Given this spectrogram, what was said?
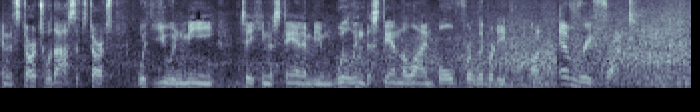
And it starts with us. It starts with you and me taking a stand and being willing to stand the line bold for liberty on every front.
